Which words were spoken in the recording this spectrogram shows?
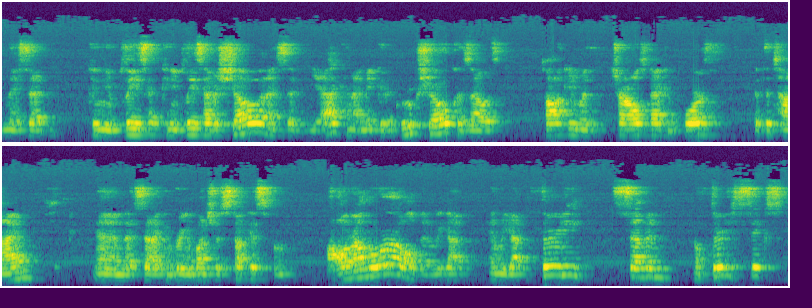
and they said, "Can you please can you please have a show?" And I said, "Yeah." Can I make it a group show? Because I was talking with Charles back and forth at the time, and I said I can bring a bunch of stuckists from all around the world, and we got and we got thirty-seven, no, thirty-six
